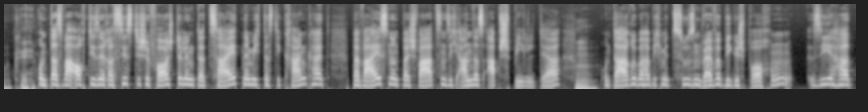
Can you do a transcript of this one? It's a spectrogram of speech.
Okay. Und das war auch diese rassistische Vorstellung der Zeit, nämlich dass die Krankheit bei Weißen und bei Schwarzen sich anders abspielt. Ja? Hm. Und darüber habe ich mit Susan Reverby gesprochen. Sie hat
